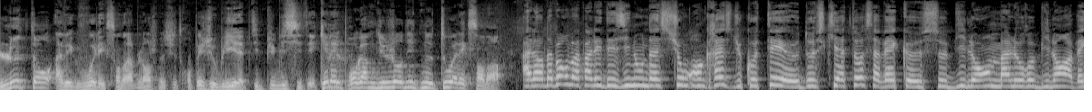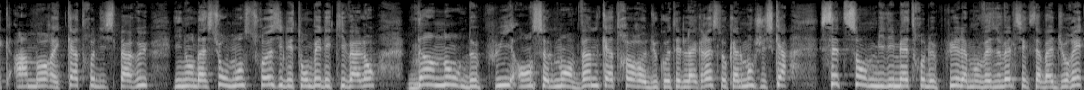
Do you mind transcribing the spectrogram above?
Le temps avec vous, Alexandra Blanche. Je me suis trompé, j'ai oublié la petite publicité. Quel est le programme du jour? Dites-nous tout, Alexandra. Alors d'abord, on va parler des inondations en Grèce du côté euh, de Skiatos avec euh, ce bilan, malheureux bilan avec un mort et quatre disparus. Inondation monstrueuse. Il est tombé l'équivalent d'un an de pluie en seulement 24 heures du côté de la Grèce, localement jusqu'à 700 mm de pluie. La mauvaise nouvelle, c'est que ça va durer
